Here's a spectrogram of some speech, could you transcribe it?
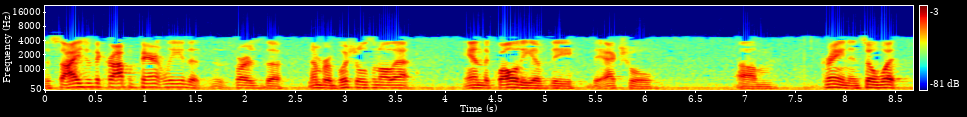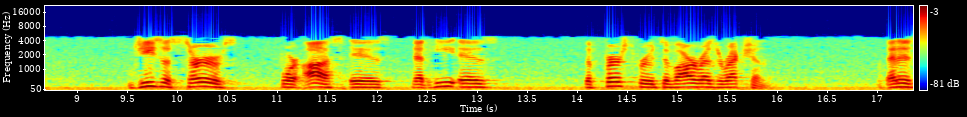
The size of the crop, apparently, that, as far as the number of bushels and all that, and the quality of the, the actual um, grain. And so, what Jesus serves for us is that He is the first fruits of our resurrection. That is,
